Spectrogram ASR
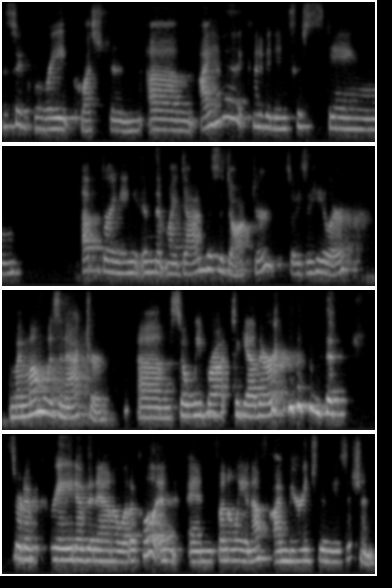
That's a great question. Um, I have a kind of an interesting upbringing in that my dad was a doctor, so he's a healer. My mom was an actor. Um, so we brought together the sort of creative and analytical. And, and funnily enough, I'm married to a musician.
